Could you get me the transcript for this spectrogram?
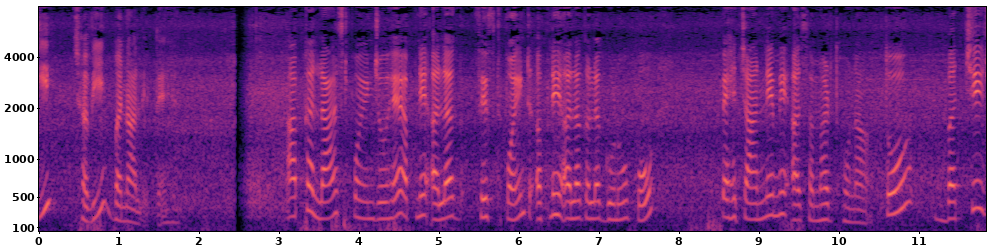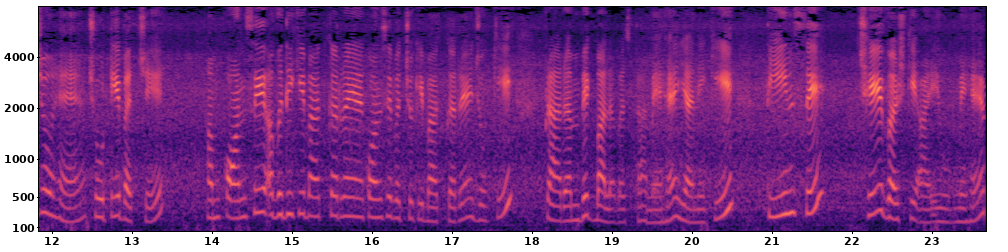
की छवि बना लेते हैं। आपका लास्ट पॉइंट जो है अपने अलग फिफ्थ पॉइंट अपने अलग अलग गुणों को पहचानने में असमर्थ होना। तो बच्चे जो हैं छोटे बच्चे हम कौन से अवधि की बात कर रहे हैं, कौन से बच्चों की बात कर रहे हैं, जो कि प्रारंभिक बाल अवस्था में है, यानी कि तीन से छः वर्ष की आयु में है।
